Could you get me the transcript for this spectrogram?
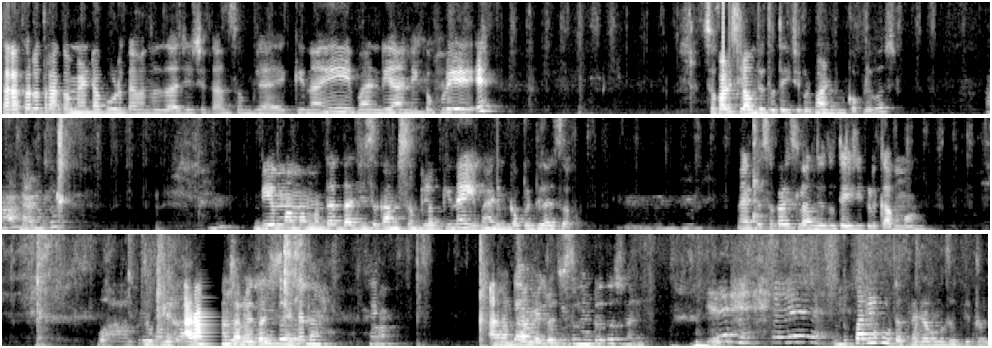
चला करत राहा कमेंट पुढे काय म्हणतात दाजीचे काम संपले आहे की नाही? भांडी आणि कपडे. सकाळीच लावून देतो त्याच्याकडे भांडी आणि कपडे बस. म्हटलं बीएम मामा म्हणतात दाजीचं काम संपलं की नाही भांडी आणि कपडे धुवायचं. म्हटलं सकाळीच लावून देतो त्याच्याकडे काम मग. झोपले आराम चालू आहे दाजीचं? आराम उठतच नाही. दुपारला उठत नाही का मग झोपेतून.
